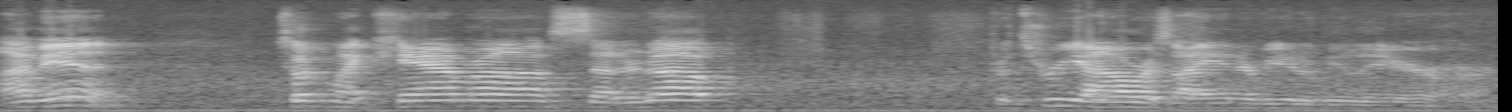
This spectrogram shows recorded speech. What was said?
I'm in. Took my camera, set it up. For three hours, I interviewed Amelia Earhart.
